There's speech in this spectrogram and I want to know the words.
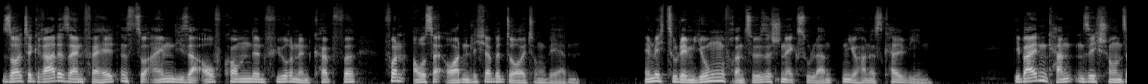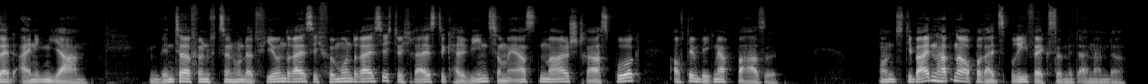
sollte gerade sein Verhältnis zu einem dieser aufkommenden führenden Köpfe von außerordentlicher Bedeutung werden, nämlich zu dem jungen französischen Exulanten Johannes Calvin. Die beiden kannten sich schon seit einigen Jahren. Im Winter 1534-35 durchreiste Calvin zum ersten Mal Straßburg auf dem Weg nach Basel. Und die beiden hatten auch bereits Briefwechsel miteinander.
